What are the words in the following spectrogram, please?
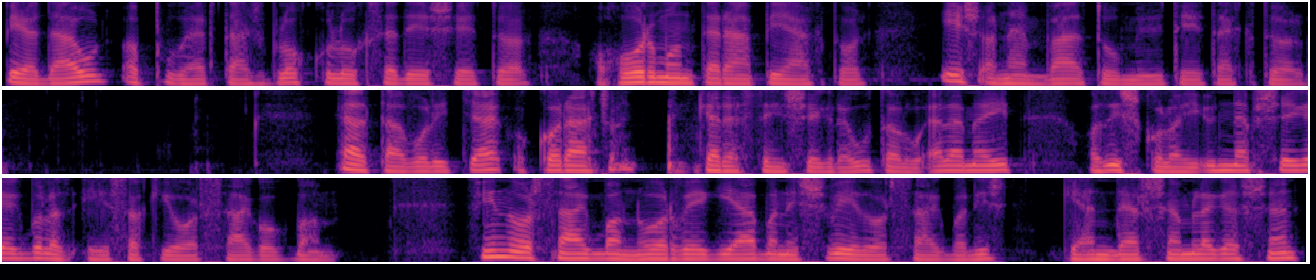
például a pubertás blokkolók szedésétől, a hormonterápiáktól és a nem váltó műtétektől. Eltávolítják a karácsony kereszténységre utaló elemeit az iskolai ünnepségekből az északi országokban. Finnországban, Norvégiában és Svédországban is gendersemlegesen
